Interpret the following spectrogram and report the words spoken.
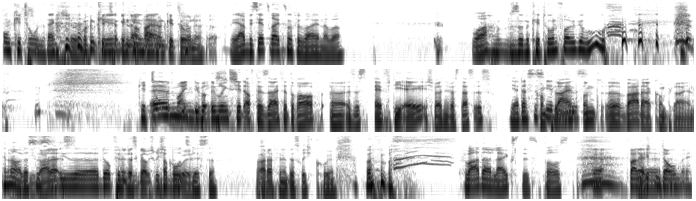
Und Ketone. Dankeschön. Und Ketone, Vielen- genau, vielen Wein Dank. und Ketone. Ja, bis jetzt reicht's nur für Wein, aber boah, so eine Ketonfolge, huh. Ketone Ähm, mit Wein Über, gemixt. übrigens steht auf der Seite drauf, äh, es ist FDA, ich weiß nicht, was das ist, Ja, das ist compliant hier dieses, und äh, WADA compliant. genau, also das die ist WADA diese Doping findet das, glaub ich, richtig Verbotsliste. WADA findet das richtig cool. Wada likes this post. ja, war da Äh, gibt einen Daumen, ey.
